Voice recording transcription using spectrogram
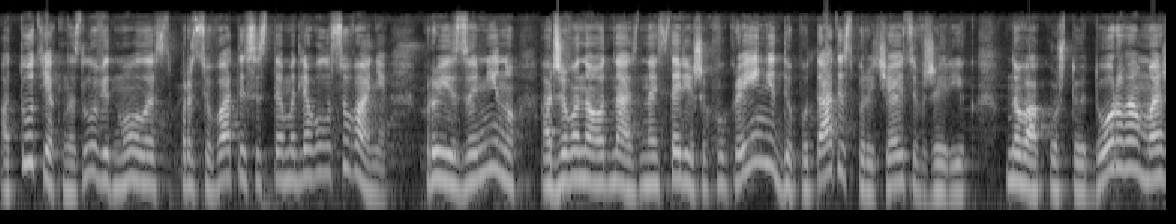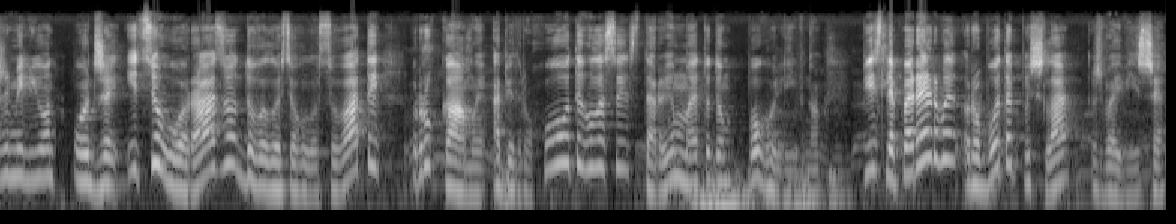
А тут, як назло, відмовилась працювати система для голосування. Про її заміну, адже вона одна з найстаріших в Україні, депутати сперечаються вже рік. Нова коштує дорого, майже мільйон. Отже, і цього разу довелося голосувати руками, а підраховувати голоси старим методом поголівно. Після перерви робота пішла жвавіше.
